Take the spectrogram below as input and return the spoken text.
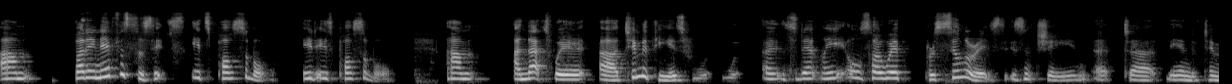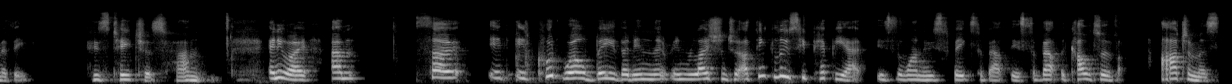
um, but in Ephesus, it's, it's possible. It is possible. Um, and that's where uh, Timothy is, incidentally, also where Priscilla is, isn't she, in, at uh, the end of Timothy, whose teaches. Um, anyway, um, so it, it could well be that in the in relation to I think Lucy Peppiatt is the one who speaks about this about the cult of Artemis,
